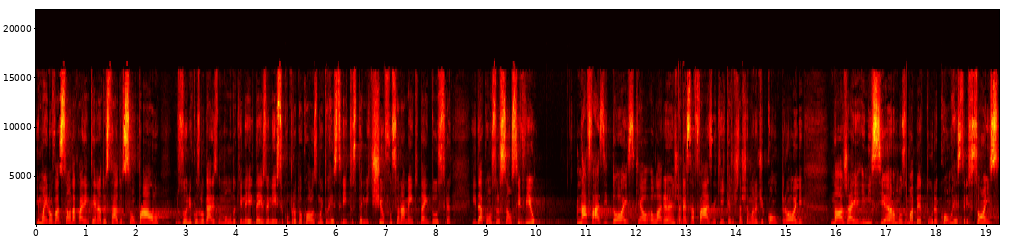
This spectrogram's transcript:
uma inovação da quarentena do estado de São Paulo, dos únicos lugares do mundo que desde o início com protocolos muito restritos permitiu o funcionamento da indústria e da construção civil. Na fase 2, que é o laranja, nessa fase aqui que a gente está chamando de controle, nós já iniciamos uma abertura com restrições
